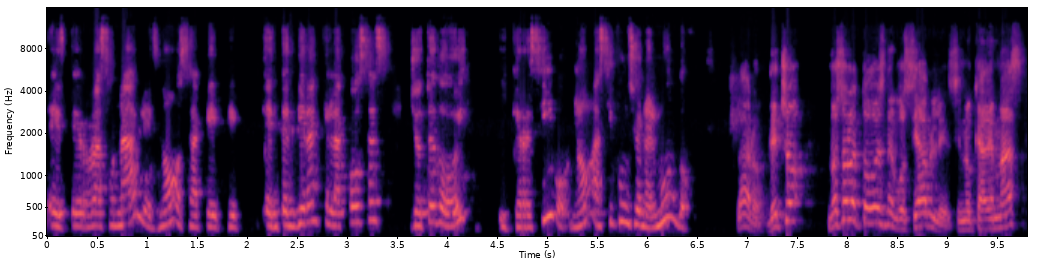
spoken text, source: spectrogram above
este, razonables, ¿no? O sea, que, que entendieran que la cosa es yo te doy y que recibo, ¿no? Así funciona el mundo. Claro. De hecho, no solo todo es negociable, sino que además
